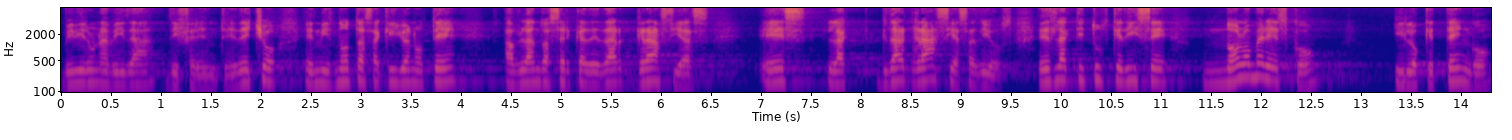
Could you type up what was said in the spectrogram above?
vivir una vida diferente. De hecho, en mis notas aquí yo anoté, hablando acerca de dar gracias, es la, dar gracias a Dios. Es la actitud que dice, no lo merezco y lo que tengo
